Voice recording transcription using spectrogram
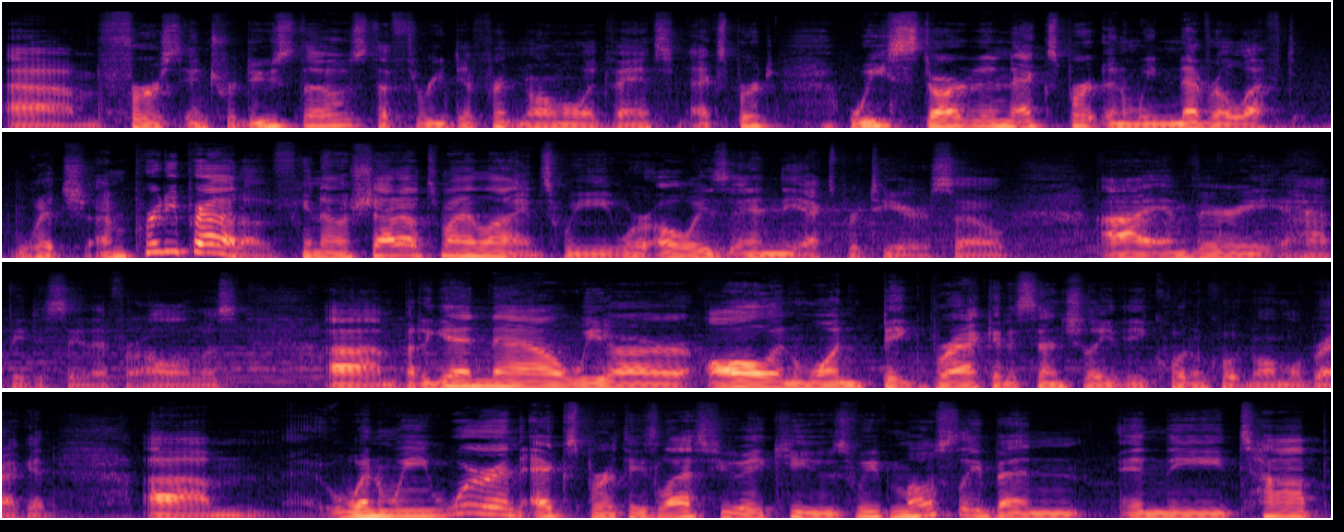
um, first introduced those, the three different normal, advanced, and expert. We started in expert and we never left, which I'm pretty proud of. You know, shout out to my alliance. We were always in the expert tier, so I am very happy to say that for all of us. Um, but again, now we are all in one big bracket, essentially the quote unquote normal bracket. Um, when we were an expert, these last few AQs, we've mostly been in the top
